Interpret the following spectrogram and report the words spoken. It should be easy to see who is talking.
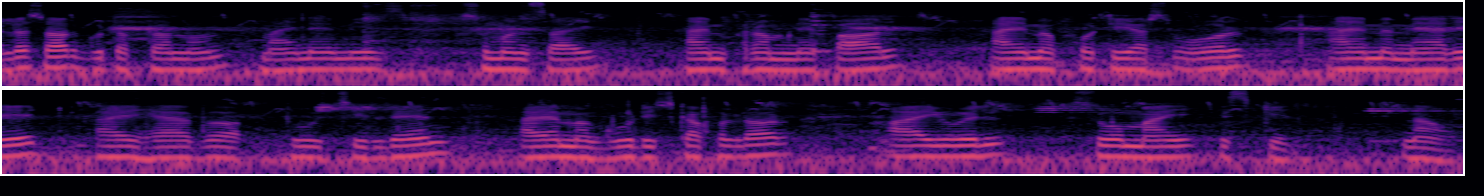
Speaker 1: Hello sir, good afternoon. My name is Suman Shahi. I am from Nepal. I am 40 years old. I am married. I have uh, two children. I am a good scaffolder. I will show my skill now.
